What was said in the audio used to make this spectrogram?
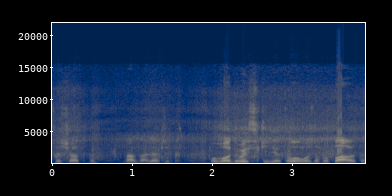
Все чітко. Правда, Олежик? Ого, дивись, який є, тому можна поплавати.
